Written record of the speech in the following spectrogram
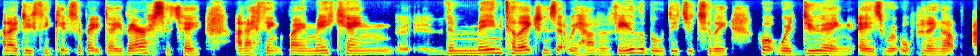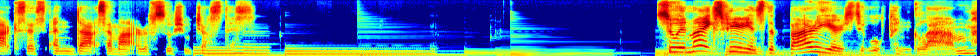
and I do think it's about diversity. And I think by making uh, the main collections that we have available digitally, what we're doing is we're opening up access and that's a matter of social justice. So in my experience, the barriers to open GLAM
